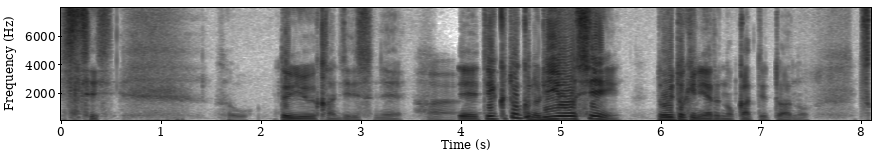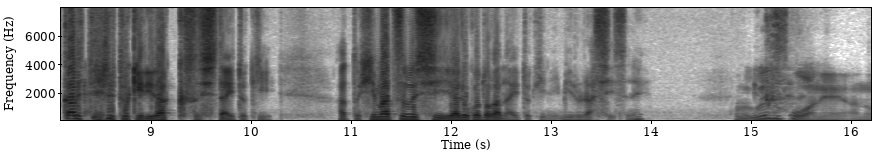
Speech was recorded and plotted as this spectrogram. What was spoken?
失礼しそう。という感じですね。はい。で、TikTok の利用シーン、どういう時にやるのかっていうと、あの、疲れている時、リラックスしたい時、あと、暇つぶしやることがない時に見るらしいですね。この上の方はね、あの、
